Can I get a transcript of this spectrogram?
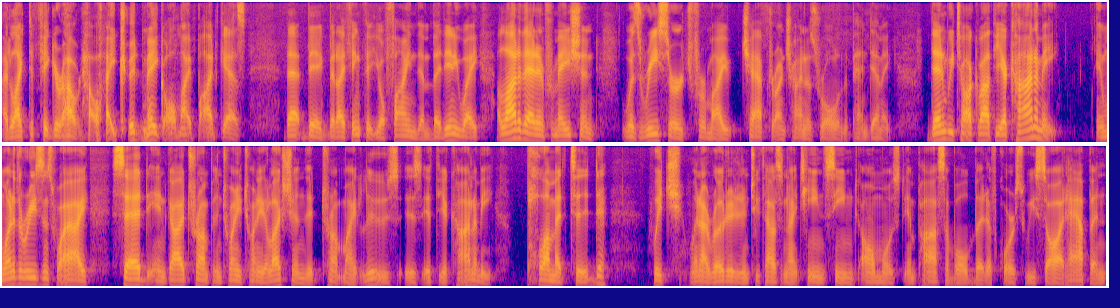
I'd like to figure out how I could make all my podcasts that big, but I think that you'll find them. But anyway, a lot of that information was research for my chapter on China's role in the pandemic. Then we talk about the economy. And one of the reasons why I said in God Trump in 2020 election that Trump might lose is if the economy plummeted, which when I wrote it in 2019 seemed almost impossible, but of course we saw it happen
